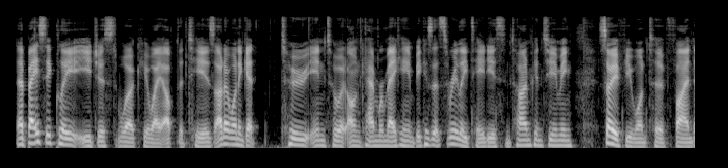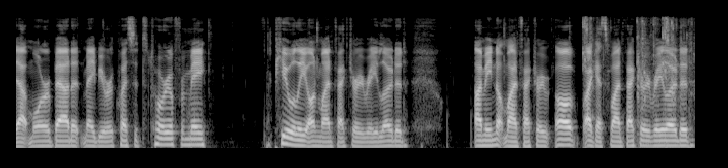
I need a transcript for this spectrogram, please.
Now, basically, you just work your way up the tiers. I don't want to get too into it on camera making it because it's really tedious and time consuming. So if you want to find out more about it, maybe request a tutorial from me purely on Mine Factory Reloaded. I mean, not Mine Factory, oh, I guess Mine Factory Reloaded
